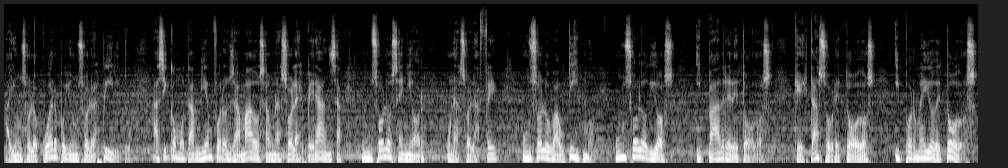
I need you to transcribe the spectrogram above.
Hay un solo cuerpo y un solo espíritu, así como también fueron llamados a una sola esperanza, un solo Señor, una sola fe, un solo bautismo, un solo Dios y Padre de todos, que está sobre todos y por medio de todos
